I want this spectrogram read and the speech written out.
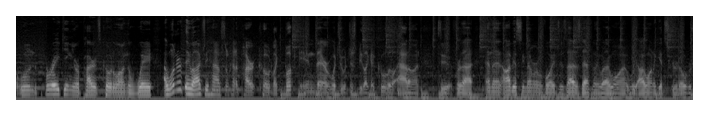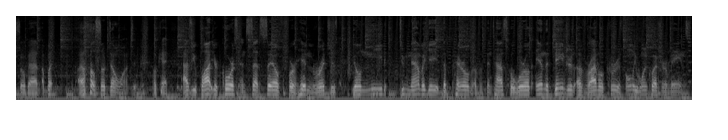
wound, breaking your pirate's code along the way. I wonder if they will actually have some kind of pirate code like book in there, which would just be like a cool little add-on to for that. And then obviously memorable voyages. That is definitely what I want. We I want to get screwed over so bad, uh, but I also don't want to. Okay, as you plot your course and set sail for hidden riches, you'll need to navigate the perils of the fantastical world and the dangers of rival crews. Only one question remains:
